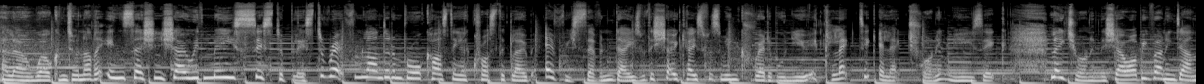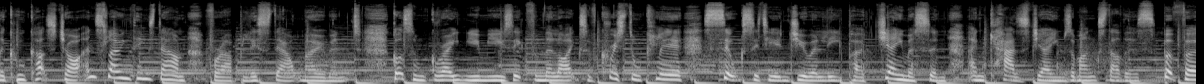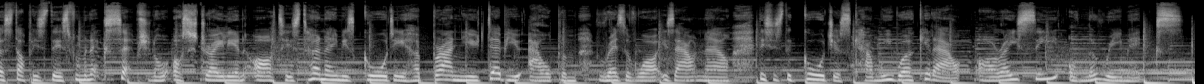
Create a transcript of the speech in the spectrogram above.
Hello and welcome to another in session show with me, Sister Bliss, direct from London and broadcasting across the globe every seven days with a showcase for some incredible new eclectic electronic music. Later on in the show, I'll be running down the Cool Cuts chart and slowing things down for our blissed out moment. Got some great new music from the likes of Crystal Clear, Silk City and Dua Lipa, Jameson, and Kaz James, amongst others. But first up is this from an exceptional Australian artist. Her name is Gordi. Her brand new debut album, Reservoir, is out now. This is the gorgeous Can We Work It Out? RAC on the remix.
